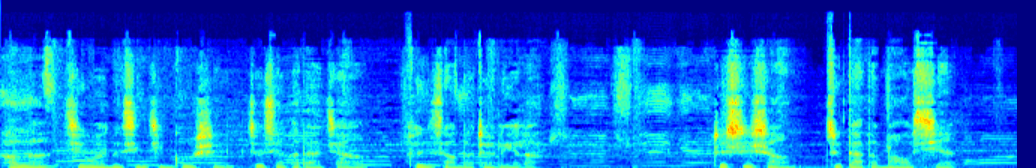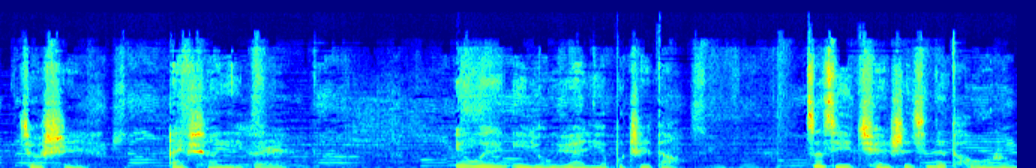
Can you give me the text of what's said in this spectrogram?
好了，今晚的心情故事就先和大家分享到这里了。这世上最大的冒险，就是爱上一个人，因为你永远也不知道，自己全身心的投入，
